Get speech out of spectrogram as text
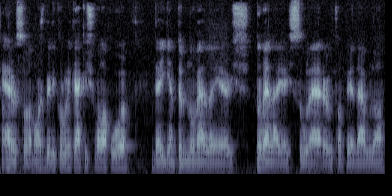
Erről szól a Marsbéli kronikák is valahol, de igen, több novellája is, novellája is szól erről. Ott van például a,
